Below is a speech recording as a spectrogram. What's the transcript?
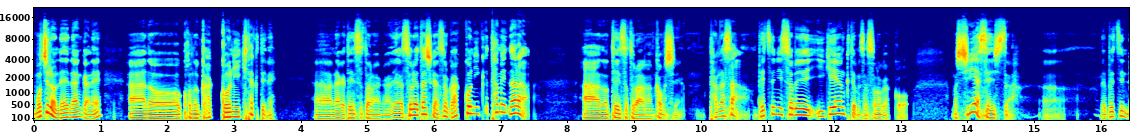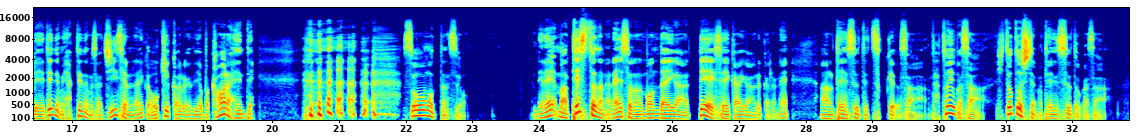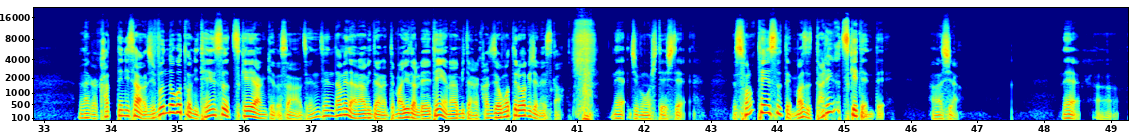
もちろんね、なんかね、あのこの学校に行きたくてね、あなんか点数取らなあか。いや、それは確かにその学校に行くためなら、あの点数取らなあかんかもしれん。たださ、別にそれ行けやんくてもさ、その学校、まあ、死にやせんしさ、あで別に0点でも100点でもさ、人生の何か大きく変わるから、やっぱ変わらへんって。そう思ったんですよ。でね、まあテストならね、その問題があって正解があるからね、あの点数ってつくけどさ、例えばさ、人としての点数とかさ、なんか勝手にさ、自分のことに点数つけやんけどさ、全然ダメだなみたいなって、まあ言うたら0点やなみたいな感じで思ってるわけじゃないですか。ね、自分を否定して。その点数ってまず誰がつけてんって話やん。ね、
